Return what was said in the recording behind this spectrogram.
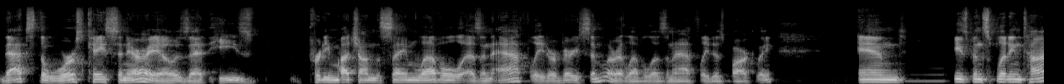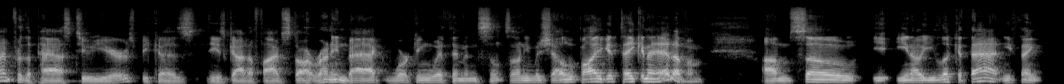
that's the worst case scenario is that he's pretty much on the same level as an athlete, or very similar level as an athlete as Barkley, and he's been splitting time for the past two years because he's got a five star running back working with him and Sony Michel, who probably get taken ahead of him. Um, so you, you know, you look at that and you think,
